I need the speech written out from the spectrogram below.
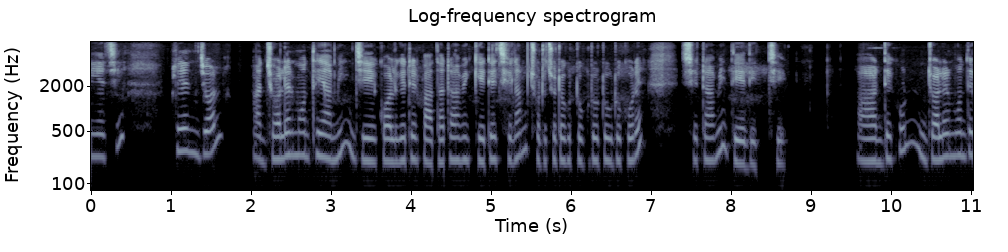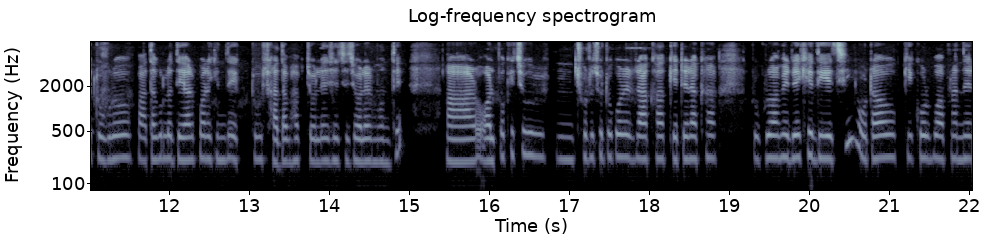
নিয়েছি, প্লেন জল। আর জলের মধ্যে আমি যে কলগেটের পাতাটা আমি কেটেছিলাম, ছোট ছোট টুকরো টুকরো করে, সেটা আমি দিয়ে দিচ্ছি। আর দেখুন, জলের মধ্যে টুকরো পাতাগুলো দেওয়ার পরে কিন্তু একটু সাদা ভাব চলে এসেছে জলের মধ্যে। আর অল্প কিছু ছোট ছোট করে রাখা, কেটে রাখা টুকরো আমি রেখে দিয়েছি। ওটাও কি করব আপনাদের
